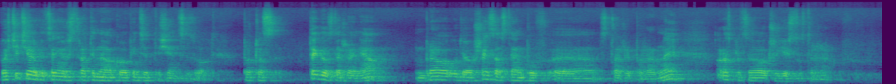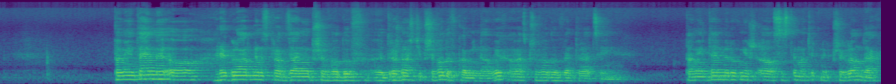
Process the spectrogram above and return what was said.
Właściciel wycenił straty na około 500 tysięcy złotych. Podczas tego zdarzenia brało udział sześć zastępów e, Straży Pożarnej oraz pracowało 30 strażaków. Pamiętajmy o regularnym sprawdzaniu przewodów, e, drożności przewodów kominowych oraz przewodów wentylacyjnych. Pamiętajmy również o systematycznych przeglądach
